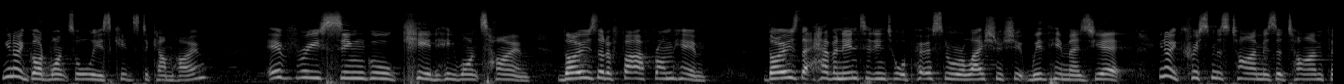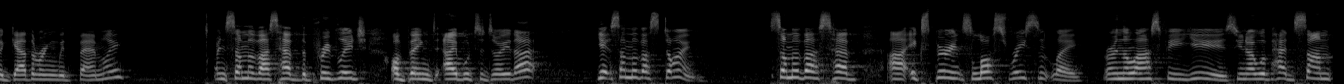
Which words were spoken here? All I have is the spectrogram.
You know, God wants all His kids to come home. Every single kid He wants home. Those that are far from Him, those that haven't entered into a personal relationship with Him as yet. You know, Christmas time is a time for gathering with family. And some of us have the privilege of being able to do that, yet some of us don't. Some of us have uh, experienced loss recently or in the last few years. You know, we've had some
